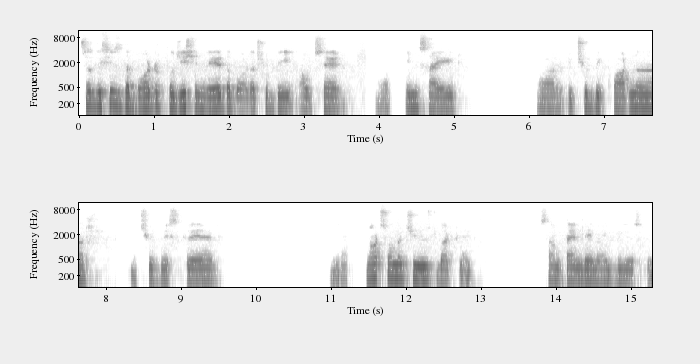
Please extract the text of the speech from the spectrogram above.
So this is the border position where the border should be outside or inside or it should be corner, it should be squared. Yeah, not so much used, but like sometime they might be useful.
